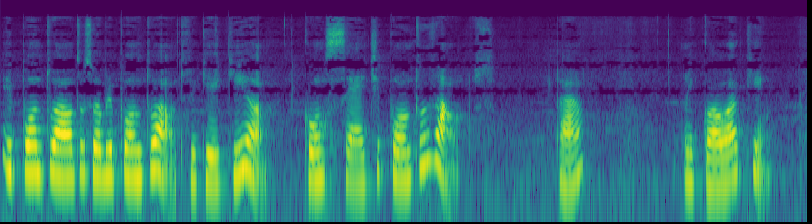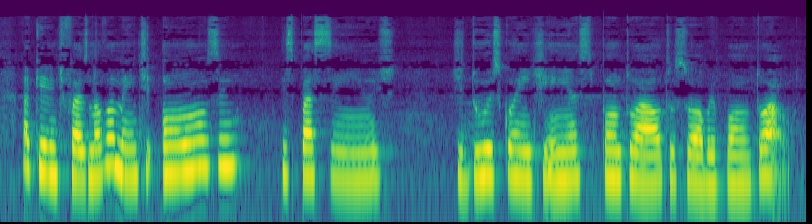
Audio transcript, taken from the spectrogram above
E ponto alto sobre ponto alto. Fiquei aqui, ó, com sete pontos altos, tá? Igual aqui. Aqui a gente faz novamente 11 espacinhos de duas correntinhas, ponto alto sobre ponto alto.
